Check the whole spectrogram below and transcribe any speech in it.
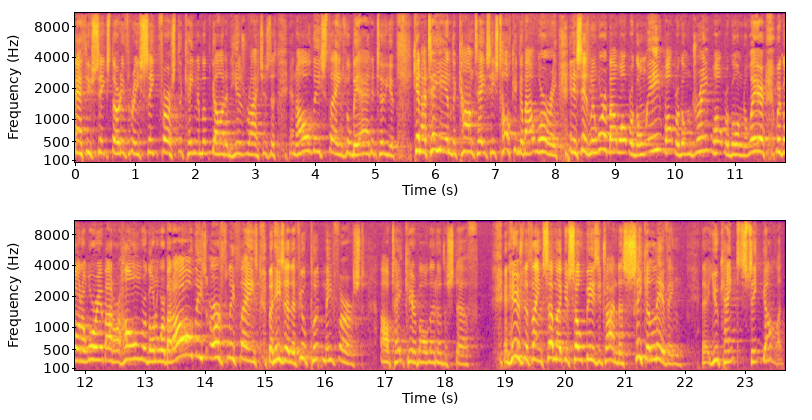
Matthew 6 33, seek first the kingdom of God and his righteousness, and all these things will be added to you. Can I tell you in the context, he's talking about worry. And he says, We worry about what we're going to eat, what we're going to drink, what we're going to wear. We're going to worry about our home. We're going to worry about all these earthly things. But he says, If you'll put me first, I'll take care of all that other stuff. And here's the thing some of you are so busy trying to seek a living that you can't seek God.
